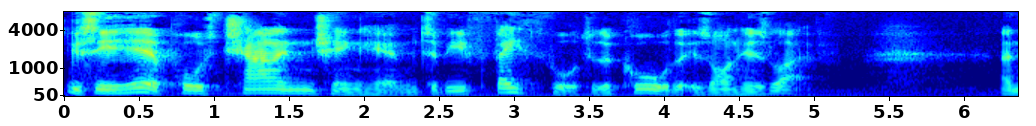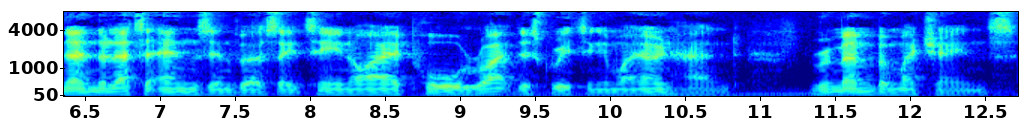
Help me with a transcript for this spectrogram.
You see, here Paul's challenging him to be faithful to the call that is on his life. And then the letter ends in verse 18 I, Paul, write this greeting in my own hand. Remember my chains.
